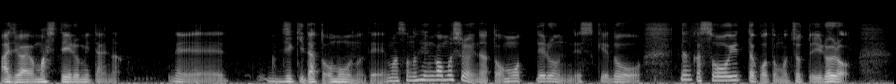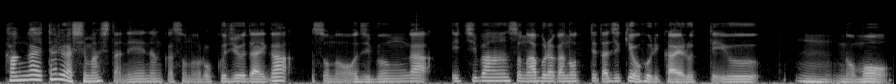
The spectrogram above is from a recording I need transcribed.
味わいを増しているみたいな、えー、時期だと思うので、まあ、その辺が面白いなと思ってるんですけど、なんかそういったこともちょっといろいろ考えたりはしましたね。なんかその60代が、その自分が一番その脂が乗ってた時期を振り返るっていうのも、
